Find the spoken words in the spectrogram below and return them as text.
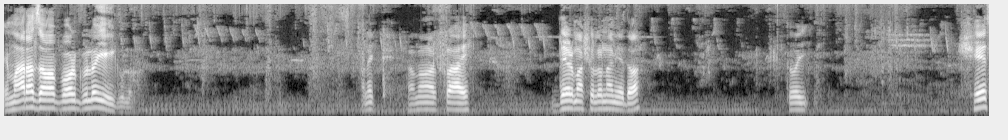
এই মারা যাওয়া বরগুলোই এইগুলো। অনেক আমার প্রায় দেড় মাস হলো নামিয়ে দেওয়া। তো সেচ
